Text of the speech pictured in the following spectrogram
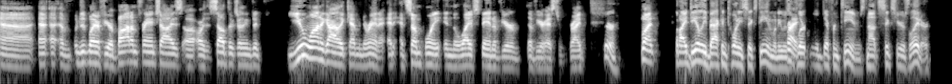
uh, whether if you're a bottom franchise or, or the Celtics or anything, you want a guy like Kevin Durant at, at some point in the lifespan of your of your history, right? Sure. But but ideally back in 2016 when he was right. flirting with different teams, not six years later.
